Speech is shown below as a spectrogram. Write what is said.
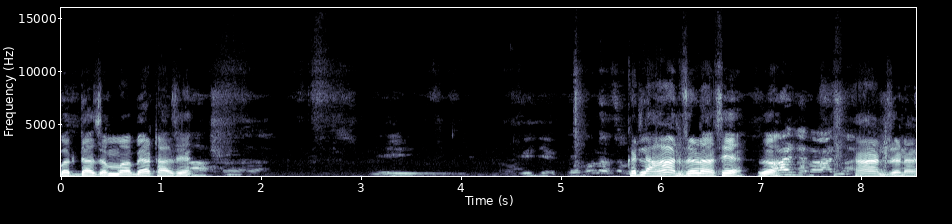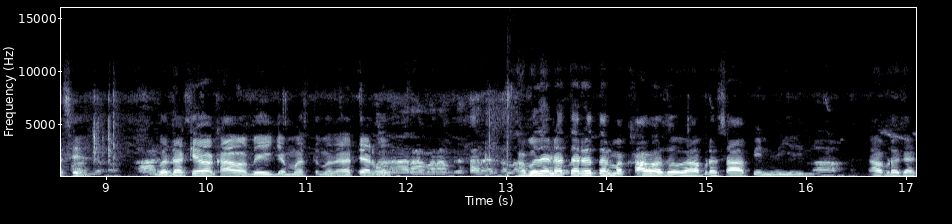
બધા જમવા બેઠા છે. કેટલા? આઠ જણા છે. જો આઠ જણા છે. બધા કેવા ખાવા બે ગયા મસ્ત મજા. અત્યારે આ બધાને અત્યારે અત્યારમાં ખાવા જો આપણે ચા પીને આપણે કઈ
